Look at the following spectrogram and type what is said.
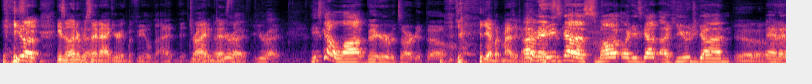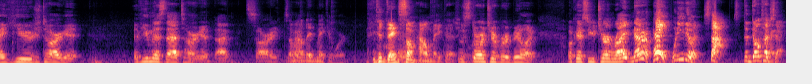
He's Yeah. he- he's 100 percent accurate in the field. I tried and No, tested. You're right. You're right. He's got a lot bigger of a target though. yeah, but imagine. I mean, he's got a small, like he's got a huge gun Yeah. and a huge target. If you miss that target, I'm sorry. somehow they'd make it work. they'd somehow make that the shit. work. stormtrooper would be like, "Okay, so you turn right. No, no, no. Hey, what are you doing? Stop! Don't touch Right. that."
